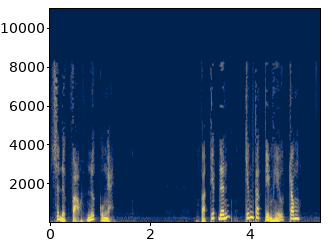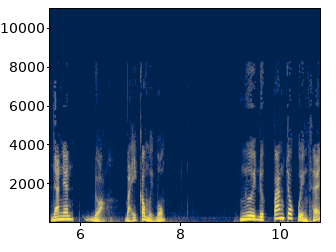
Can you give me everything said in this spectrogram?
sẽ được vào nước của Ngài. Và tiếp đến, chúng ta tìm hiểu trong Daniel đoạn 7 câu 14. Người được ban cho quyền thế,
